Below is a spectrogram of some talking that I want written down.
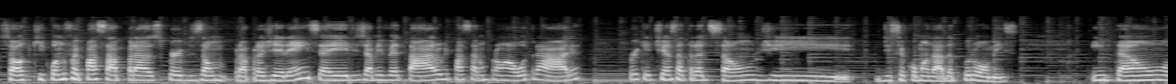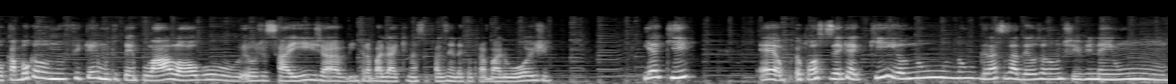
só que quando foi passar para supervisão, para gerência, eles já me vetaram e passaram para uma outra área, porque tinha essa tradição de, de ser comandada por homens. Então, acabou que eu não fiquei muito tempo lá, logo eu já saí, já vim trabalhar aqui nessa fazenda que eu trabalho hoje. E aqui, é, eu posso dizer que aqui eu não, não, graças a Deus, eu não tive nenhum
